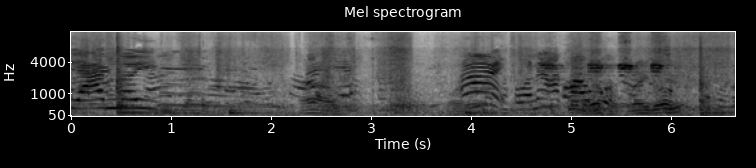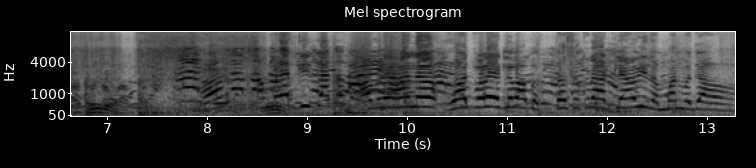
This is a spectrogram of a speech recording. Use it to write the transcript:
યાદ નહીં હા આવ. કોને આ ખાવું. રહી દો બોલ આપણે હે ને વોચ પડે એટલે આ બધા છોકરા આટલે આવી રમવાની મજા આવે.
